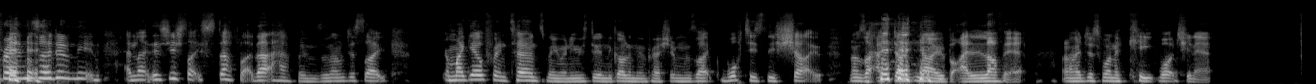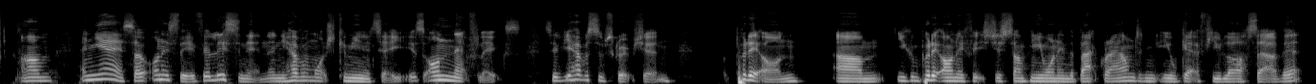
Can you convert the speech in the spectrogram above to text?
friends i don't need and like there's just like stuff like that happens and i'm just like and my girlfriend turned to me when he was doing the Gollum impression and was like what is this show and i was like i don't know but i love it and i just want to keep watching it um and yeah so honestly if you're listening and you haven't watched community it's on netflix so if you have a subscription put it on um, you can put it on if it's just something you want in the background and you'll get a few laughs out of it.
